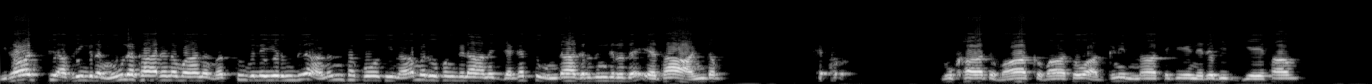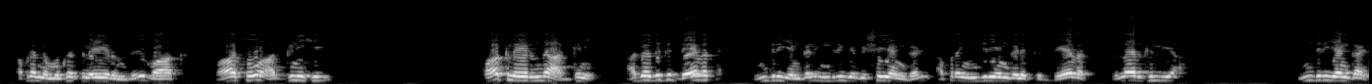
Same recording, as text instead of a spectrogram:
விராட் அப்படிங்கிற மூல காரணமான வஸ்துவிலிருந்து அனந்த கோடி நாமரூபங்களான ஜகத்து உண்டாகிறதுங்கிறத யதா அண்டம். முகாத் வாக்கு வாசோ அக்னி நாசகே நிரவித்யேதாம். அப்புறம் அந்த முகத்திலே இருந்து வாக் வாசோ அக்னிகி வாக்குல இருந்து அக்னி அது அதுக்கு தேவத்தை இந்திரியங்கள் இந்திரிய விஷயங்கள் அப்புறம் இந்திரியங்களுக்கு தேவத் எல்லாம் இருக்கு இல்லையா? இந்திரியங்கள்.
